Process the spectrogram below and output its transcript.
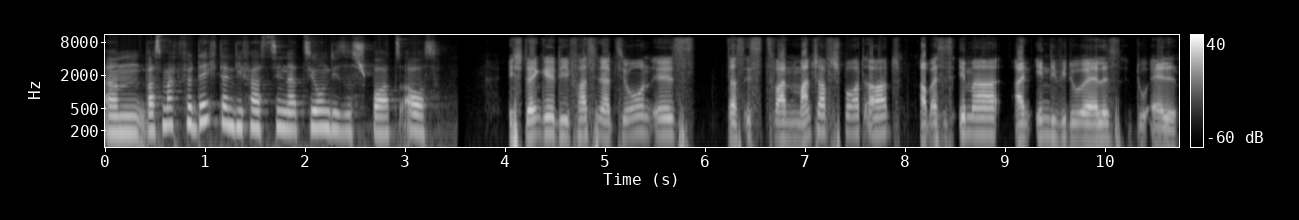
Ähm, was macht für dich denn die Faszination dieses Sports aus? Ich denke, die Faszination ist, das ist zwar eine Mannschaftssportart, aber es ist immer ein individuelles Duell.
